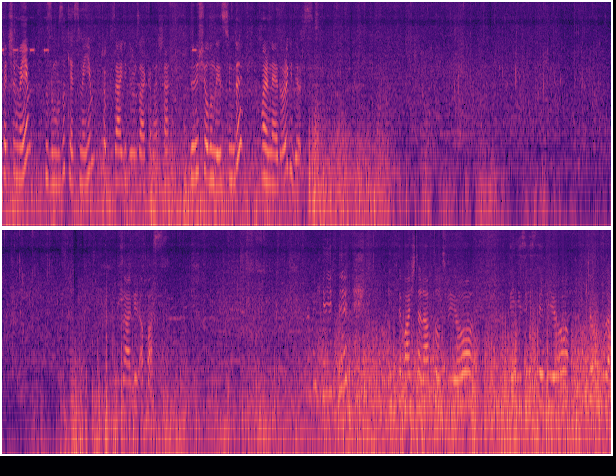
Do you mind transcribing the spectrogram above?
kaçırmayayım. Hızımızı kesmeyeyim. Çok güzel gidiyoruz arkadaşlar. Dönüş yolundayız şimdi. Marina'ya doğru gidiyoruz. Güzel bir apas. Keyifli. Gitti baş tarafta oturuyor. Denizi hissediyor. Çok güzel.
